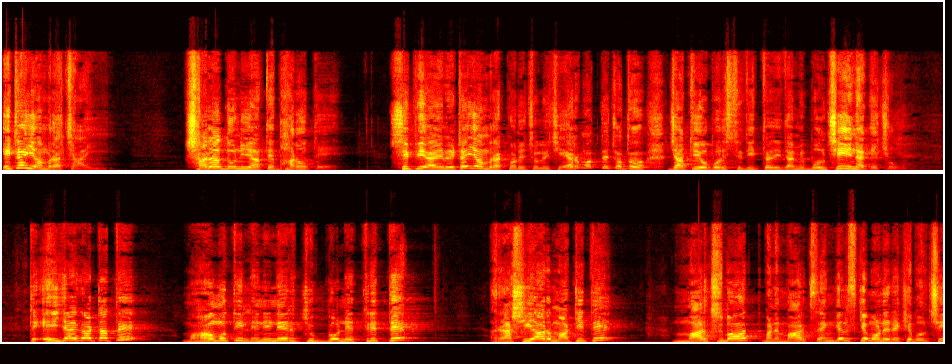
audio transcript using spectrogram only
এটাই আমরা চাই। সারা দুনিয়াতে, ভারতে সিপিআইএম এটাই আমরা করে চলেছি। এর মধ্যে যত জাতীয় পরিস্থিতি ইত্যাদিতে আমি বলছিই না কিছু, তো এই জায়গাটাতে মহামতি লেনিনের যোগ্য নেতৃত্বে রাশিয়ার মাটিতে মার্ক্সবাদ মানে মার্কস অ্যাঙ্গেলসকে মনে রেখে বলছি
